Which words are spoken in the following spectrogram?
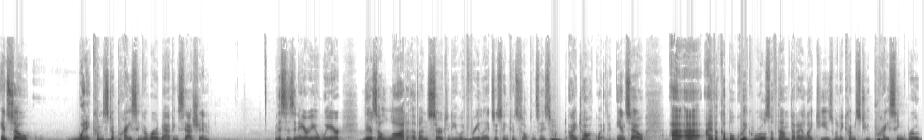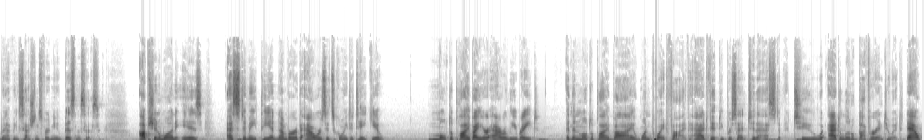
And so when it comes to pricing a road mapping session, this is an area where there's a lot of uncertainty with freelancers and consultants I, talk with. And so uh, uh, I have a couple quick rules of thumb that I like to use when it comes to pricing road mapping sessions for new businesses. Option one is estimate the number of hours it's going to take you, multiply by your hourly rate, and then multiply by 1.5. Add 50% to the estimate to add a little buffer into it. Now,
